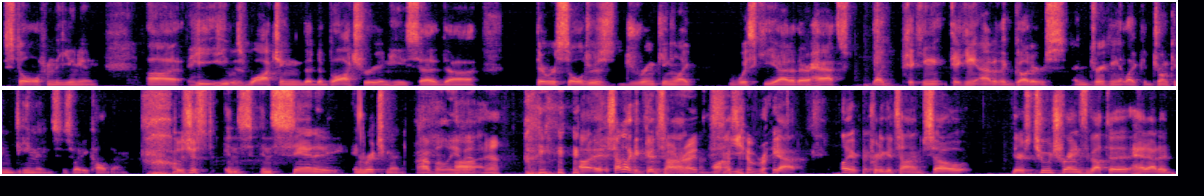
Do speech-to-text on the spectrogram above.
stole from the Union, uh, he he was watching the debauchery, and he said uh, there were soldiers drinking like whiskey out of their hats, like picking taking it out of the gutters and drinking it like drunken demons, is what he called them. it was just in, insanity in Richmond. I believe it. Yeah, uh, it sounded like a good time. right. honestly. Yeah, right. Yeah, like a pretty good time. So there's two trains about to head out of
